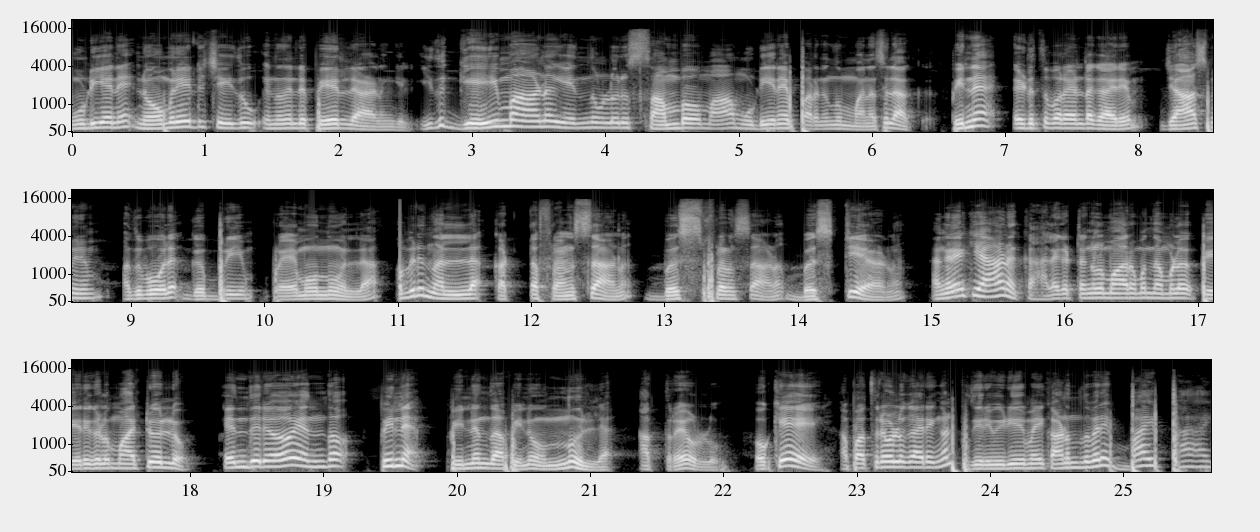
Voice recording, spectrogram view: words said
മുടിയനെ നോമിനേറ്റ് ചെയ്തു എന്നതിന്റെ പേരിലാണെങ്കിൽ ഇത് ഗെയിമാണ് എന്നുള്ളൊരു സംഭവം ആ മുടിയനെ പറഞ്ഞൊന്നും മനസ്സിലാക്കുക പിന്നെ എടുത്തു പറയേണ്ട കാര്യം ജാസ്മിനും അതുപോലെ ഗബ്രിയും പ്രേമമൊന്നുമല്ല. അവർ നല്ല കട്ട ഫ്രണ്ട്സാണ് ബെസ്റ്റ് ഫ്രണ്ട്സാണ് ബെസ്റ്റിയാണ് അങ്ങനെയൊക്കെയാണ് കാലഘട്ടങ്ങൾ മാറുമ്പോൾ നമ്മൾ പേരുകൾ മാറ്റുമല്ലോ. എന്തിനോ എന്തോ. പിന്നെ പിന്നെന്താ? പിന്നെ ഒന്നുമില്ല. അത്രേ ഉള്ളൂ. ഓക്കെ അപ്പോൾ അത്രയുള്ള കാര്യങ്ങൾ. പുതിയൊരു വീഡിയോയുമായി കാണുന്നതുവരെ ബൈ ബൈ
